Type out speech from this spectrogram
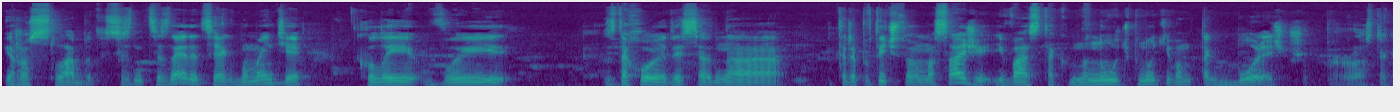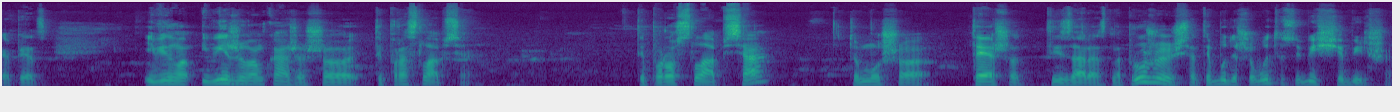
і розслабитися. Це, це знаєте, це як в моменті, коли ви знаходитеся на терапевтичному масажі, і вас так мнуть, мнуть, і вам так боляче, що просто капець. І він, вам, і він же вам каже, що ти розслабся. Ти порозслабся, тому що те, що ти зараз напружуєшся, ти будеш робити собі ще більше.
